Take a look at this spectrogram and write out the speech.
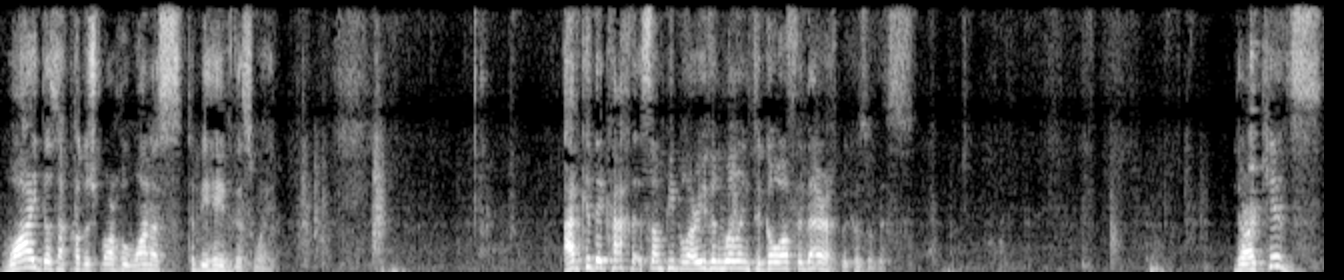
Why does HaKadosh Baruch Hu want us to behave this way? Ad that some people are even willing to go off the derech because of this. There are kids,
